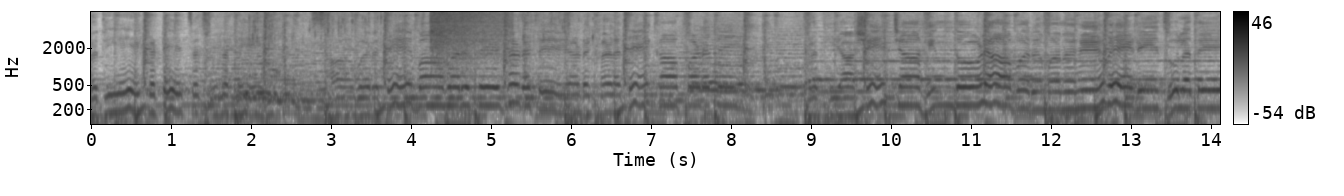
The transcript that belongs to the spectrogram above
कधी एकटेच झुलते. सावरते बावरते झडते अडखळते का पडते कधी आशेच्या हिंदोळ्यावर मन हे वेडे झुलते.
